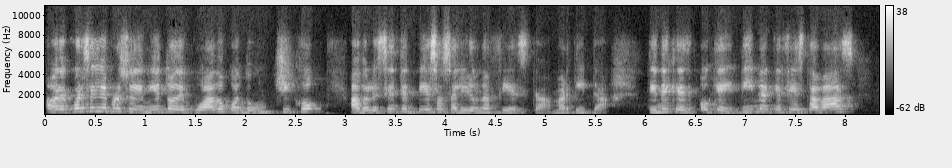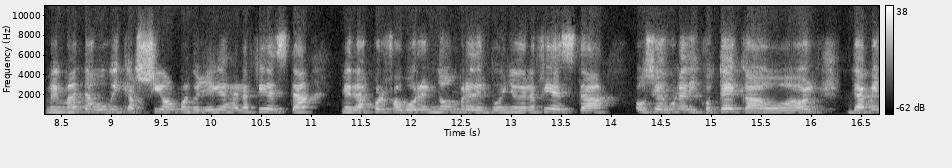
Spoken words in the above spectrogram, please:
Ahora, ¿cuál sería el procedimiento adecuado cuando un chico adolescente empieza a salir a una fiesta, Martita? Tienes que, ok, dime a qué fiesta vas, me mandas ubicación cuando llegues a la fiesta, me das por favor el nombre del dueño de la fiesta, o sea, es una discoteca, o dame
